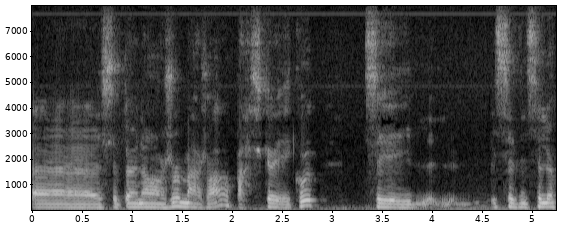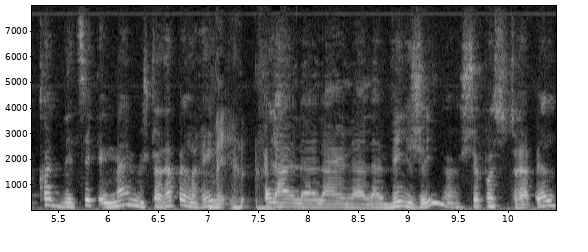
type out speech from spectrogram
euh, c'est un enjeu majeur parce que, écoute, c'est le code d'éthique. Et même, je te rappellerai Mais- que la, la, la, la, la VG, là, je sais pas si tu te rappelles,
